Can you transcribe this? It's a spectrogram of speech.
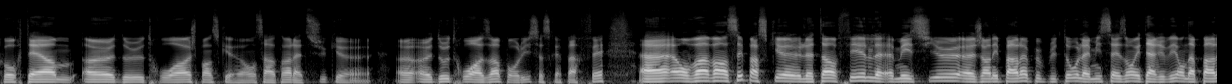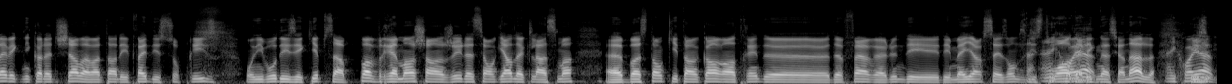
Court terme, 1, 2, 3. Je pense qu'on s'entend là-dessus que un 2-3 ans pour lui, ce serait parfait. Euh, on va avancer parce que le temps file. Messieurs, euh, j'en ai parlé un peu plus tôt. La mi-saison est arrivée. On a parlé avec Nicolas Ducharme avant le temps des fêtes, des surprises au niveau des équipes. Ça n'a pas vraiment changé. Là, si on regarde le classement, euh, Boston qui est encore en train de, faire l'une des, meilleures saisons de l'histoire de la Ligue nationale. Incroyable.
